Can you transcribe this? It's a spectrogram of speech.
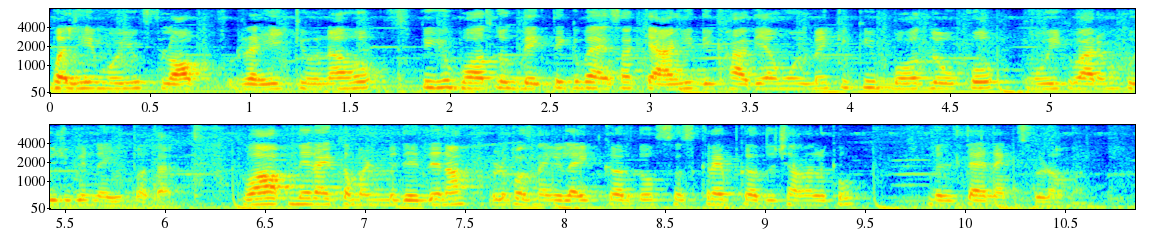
भले ही मूवी फ्लॉप रही क्यों ना हो, क्योंकि बहुत लोग देखते कि भाई ऐसा क्या ही दिखा दिया मूवी में, क्योंकि बहुत लोगों को मूवी के बारे में कुछ भी नहीं पता। है वह आप राय कमेंट में दे देना। वीडियो पसंद लाइक कर दो सब्सक्राइब कर दो चैनल को। मिलता है नेक्स्ट वीडियो में।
